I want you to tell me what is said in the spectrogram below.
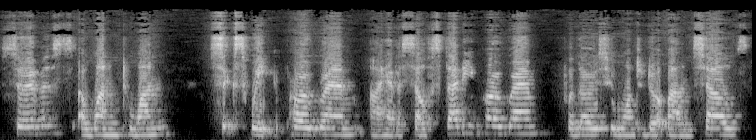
service, a one-to-one six-week program. I have a self-study program for those who want to do it by themselves.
